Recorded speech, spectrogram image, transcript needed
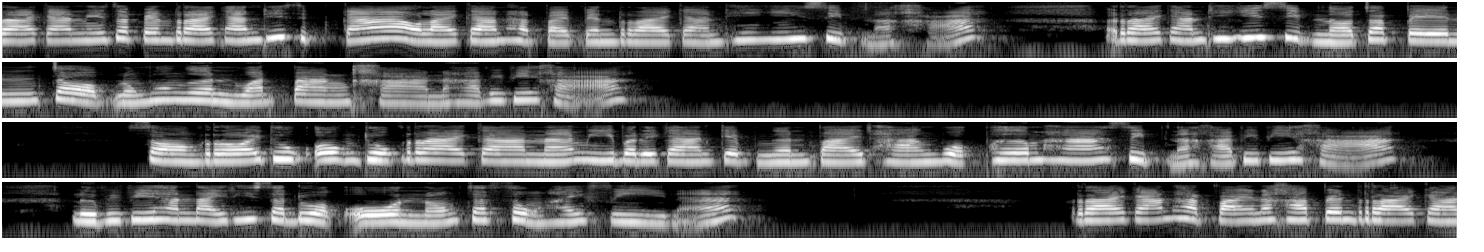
รายการนี้จะเป็นรายการที่สิบเก้ารายการถัดไปเป็นรายการที่ยี่สิบนะคะ รายการที่ยี่สิบเนาะจะเป็นจบหลวงพ่อเงินวัดบางคานนะคะพี่พี่ๆขาสองร้อยทุกองค์ทุกรายการนะ มีบริการเก็บเงินปลายทางบวกเพิ่มห้าสิบนะคะพี่พี่ๆขาหรือพี่พี่ๆท่านใดที่สะดวกโอนน้องจะส่งให้ฟรีนะ รายการถัดไปนะคะเป็นรายการ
